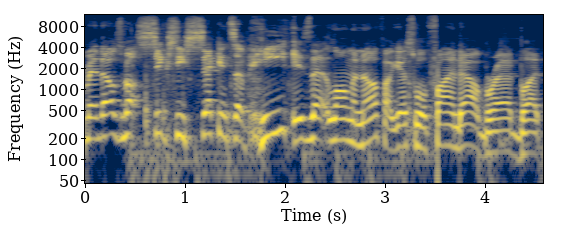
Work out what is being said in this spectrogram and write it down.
Man, that was about 60 seconds of heat. Is that long enough? I guess we'll find out, Brad, but...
